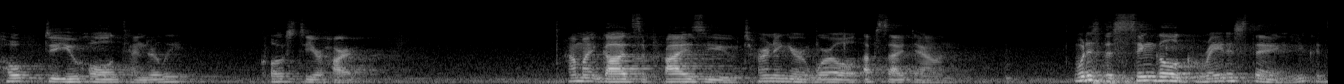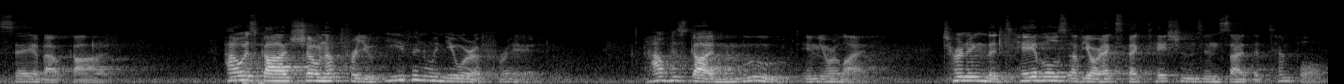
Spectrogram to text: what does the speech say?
hope do you hold tenderly, close to your heart? How might God surprise you, turning your world upside down? What is the single greatest thing you could say about God? How has God shown up for you even when you were afraid? How has God moved in your life, turning the tables of your expectations inside the temple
